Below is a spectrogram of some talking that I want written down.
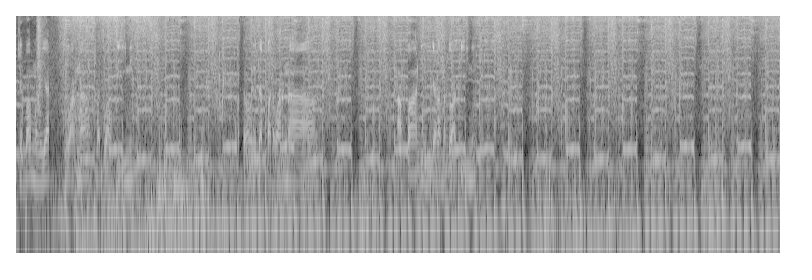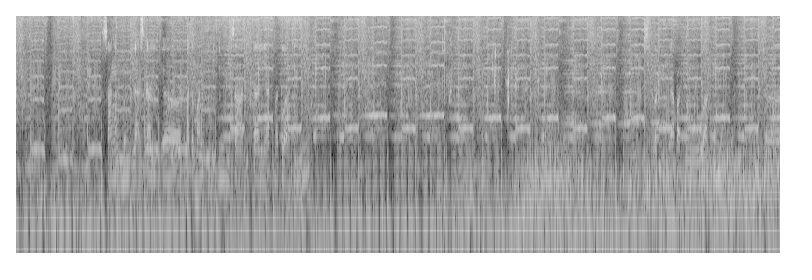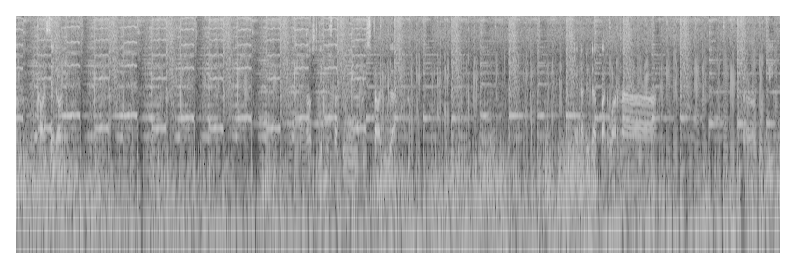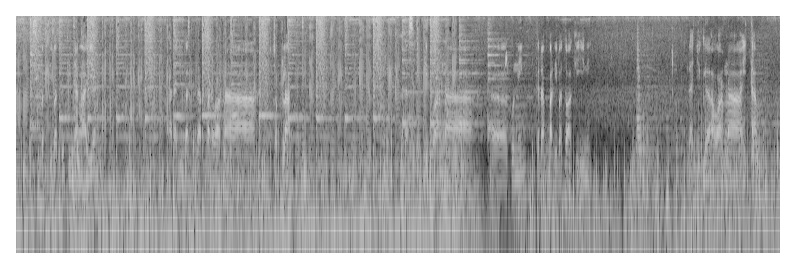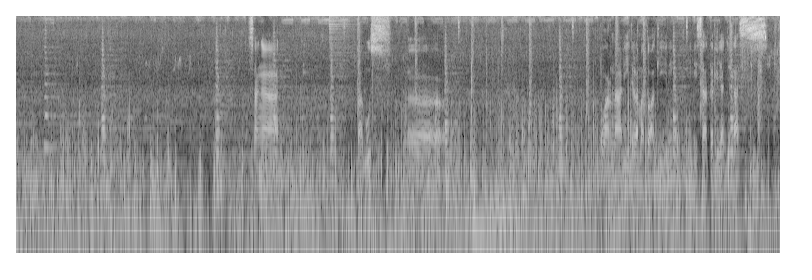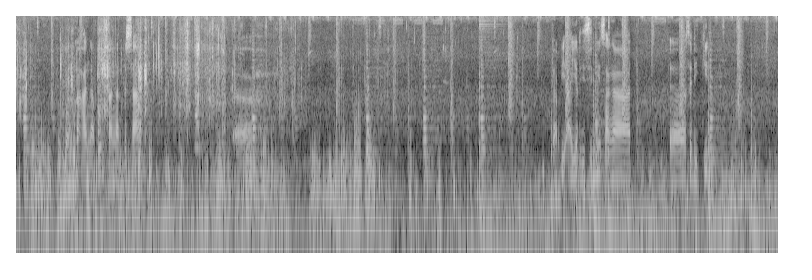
mencoba melihat warna batu aki ini. Atau dapat warna apa di dalam batu aki ini. Sangat mengkilat sekali eh, teman-teman. Ini bisa kita lihat batu aki ini. Sepertinya batu aki kalsedon atau sejenis batu kristal juga. Ini ada dapat warna eh, putih seperti batu pinjang air ada juga terdapat warna coklat. Ada sedikit warna eh, kuning terdapat di batu aki ini. Dan juga warna hitam sangat bagus uh, warna di dalam batu aki ini. Ini bisa terlihat jelas. Bongkahannya pun sangat besar. Uh, tapi air di sini sangat uh, sedikit.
